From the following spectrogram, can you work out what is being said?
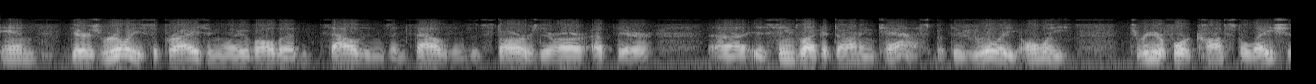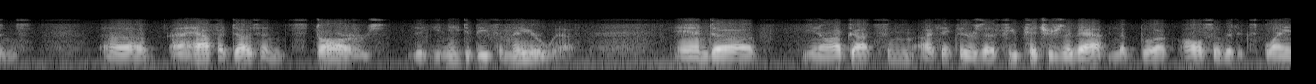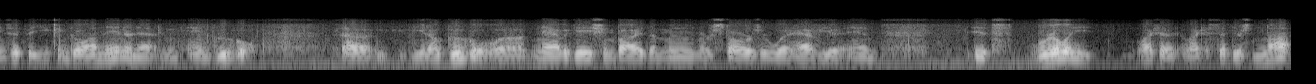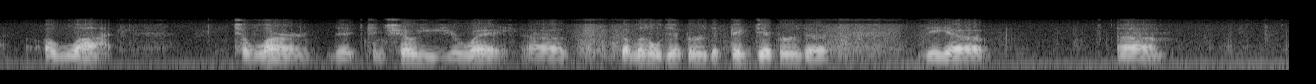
and there's really surprisingly of all the thousands and thousands of stars there are up there, uh, it seems like a daunting task. But there's really only three or four constellations, uh, a half a dozen stars that you need to be familiar with, and. Uh, you know, I've got some. I think there's a few pictures of that in the book, also that explains it. But you can go on the internet and, and Google, uh, you know, Google uh, navigation by the moon or stars or what have you, and it's really like I like I said. There's not a lot to learn that can show you your way. Uh, the Little Dipper, the Big Dipper, the the uh, um,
